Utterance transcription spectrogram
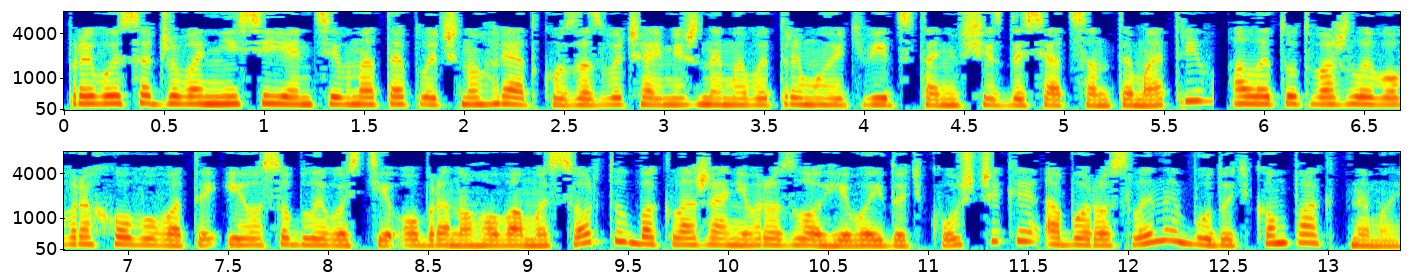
При висаджуванні сіянців на тепличну грядку зазвичай між ними витримують відстань в 60 см, але тут важливо враховувати і особливості обраного вами сорту баклажанів розлогі вийдуть кущики або рослини будуть компактними.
